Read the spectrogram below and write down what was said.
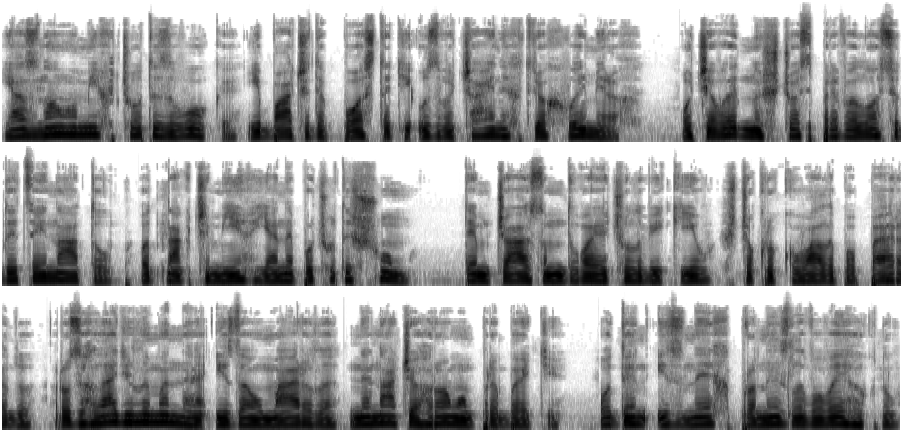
Я знову міг чути звуки і бачити постаті у звичайних трьох вимірах. Очевидно, щось привело сюди цей натовп, однак чи міг я не почути шум. Тим часом двоє чоловіків, що крокували попереду, розгледіли мене і заумерли, неначе громом прибиті. Один із них пронизливо вигукнув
